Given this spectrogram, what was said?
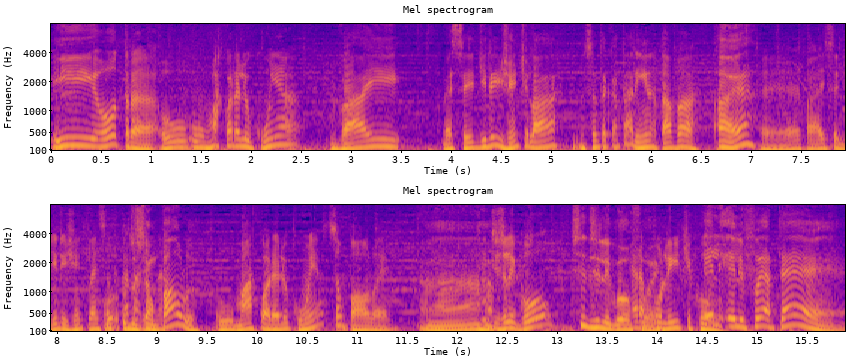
E outra, o, o Marco Aurélio Cunha vai vai ser dirigente lá em Santa Catarina, tava... Ah, é? É, vai ser dirigente lá em Santa O- do Catarina. São Paulo? O Marco Aurélio Cunha, São Paulo, é. Ah, Se desligou. Se desligou, Era foi. político. Ele, ele foi até.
